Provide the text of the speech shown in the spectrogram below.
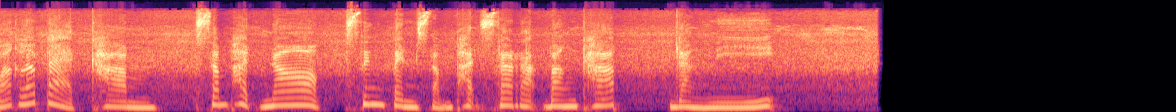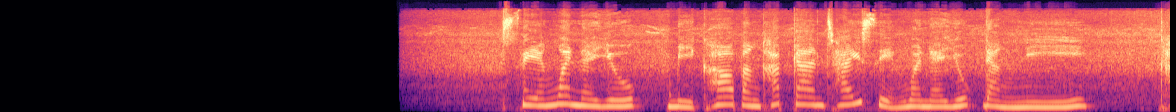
วรรคละแปดคำ สัมผัสนอกซึ่งเป็นสัมผัสสระบังคับ ดังนี้ เสียงวรรณยุกต์มีข้อบังคับการใช้เสียงวรรณยุกต์ดังนี้ค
